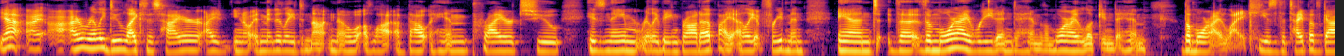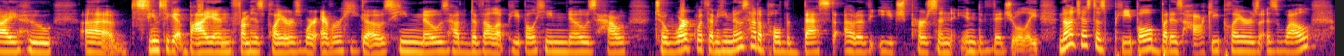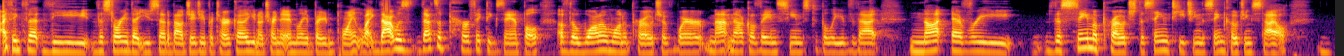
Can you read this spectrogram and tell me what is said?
Yeah, I I really do like this hire. I you know admittedly did not know a lot about him prior to his name really being brought up by Elliotte Friedman, and the the more I read into him, the more I look into him, the more I like. He is the type of guy who uh, seems to get buy in from his players wherever he goes. He knows how to develop people, he knows how to work with them, he knows how to pull the best out of each person individually, not just as people, but as hockey players as well. I think that the the story that you said about JJ Peterka, you know, trying to emulate Brayden Point, like that was that's a perfect example of the one-on-one approach of where Matt McIlvane seems to believe that not every the same approach, the same teaching, the same coaching style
